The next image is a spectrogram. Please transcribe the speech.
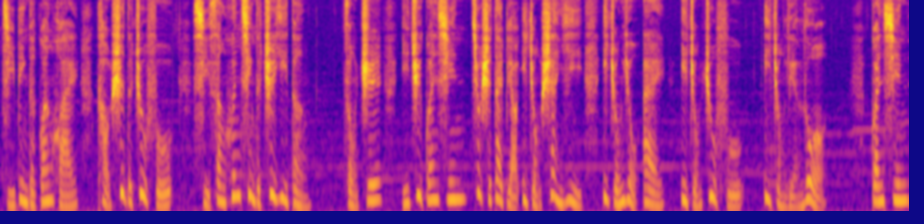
疾病的关怀、考试的祝福、喜丧婚庆的致意等。总之，一句关心就是代表一种善意、一种友爱、一种祝福、一种联络。关心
